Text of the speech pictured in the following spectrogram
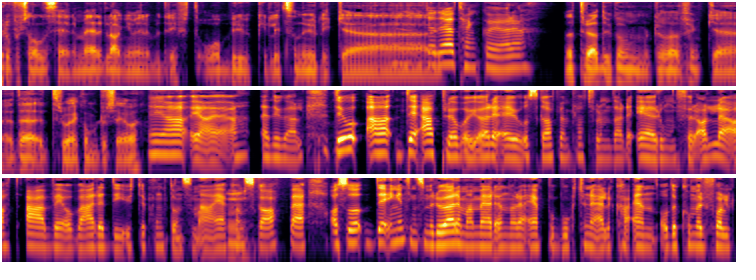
profesjonalisere mer, lage mer bedrift og bruke litt sånne ulike Mm, Det er det jeg tenker å gjøre. Det tror jeg du kommer til å funke Det tror jeg kommer til å skje òg. Ja, ja, ja. Er du gal? Det, jo, jeg- det jeg prøver å gjøre, er jo å skape en plattform der det er rom for alle. At jeg ved å være de ytterpunktene som jeg er, kan Mm. skape. Altså, det er ingenting som rører meg mer enn når jeg er på bokturné eller hva enn, og det kommer folk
